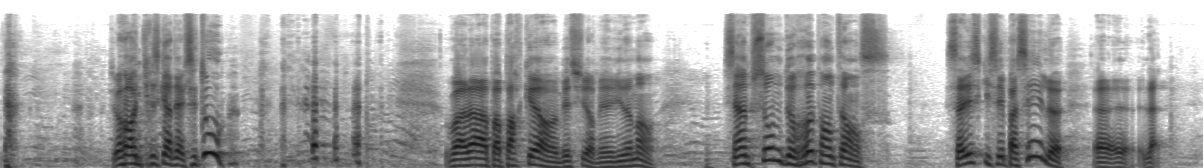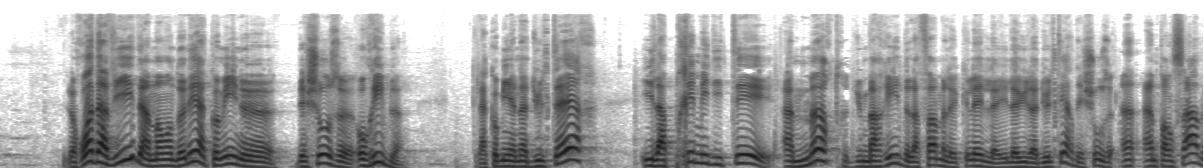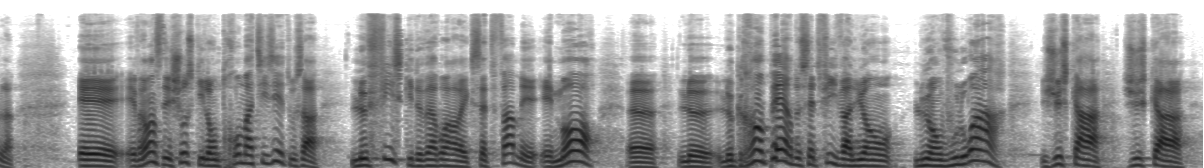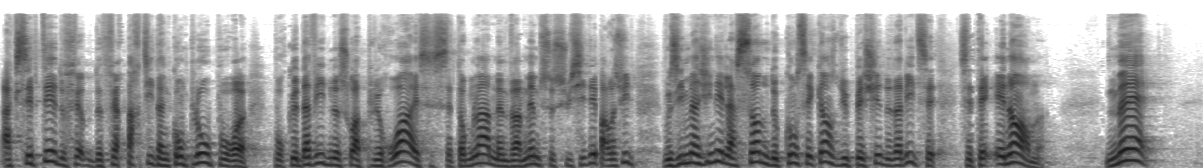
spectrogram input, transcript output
vas avoir une crise cardiaque, c'est tout Voilà, pas par cœur, bien sûr, bien évidemment. C'est un psaume de repentance. Vous savez ce qui s'est passé? Le, euh, le, roi David, à un moment donné, a commis des choses horribles. Il a commis un adultère, il a prémédité un meurtre du mari de la femme avec laquelle il a eu l'adultère, des choses impensables. Et, vraiment, c'est des choses qui l'ont traumatisé, tout ça. Le fils qu'il devait avoir avec cette femme est, mort. Euh, le, grand-père de cette fille va lui en vouloir. Jusqu'à accepter de faire, partie d'un complot pour, que David ne soit plus roi, et cet homme-là même, va même se suicider par la suite. Vous imaginez la somme de conséquences du péché de David, c'était énorme. Mais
